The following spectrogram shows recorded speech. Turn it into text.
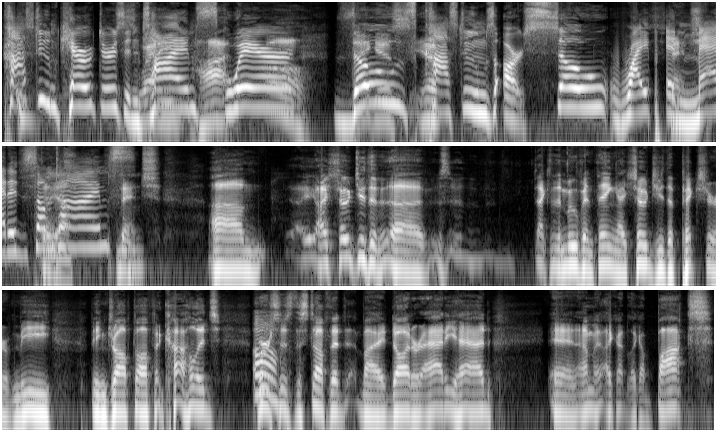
costume characters in Sweaty, Times hot. Square. Oh, Those Vegas, yep. costumes are so ripe and matted sometimes. stench. Um, I- showed you the uh, back to the moving thing. I showed you the picture of me being dropped off at college Oh. versus the stuff that my daughter Addie had, and I'm, I got like a box,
